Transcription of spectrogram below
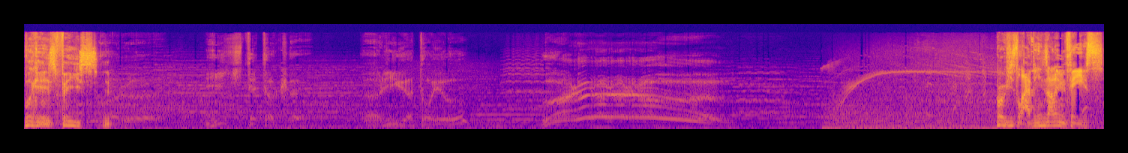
Look at his face. Bro, he's laughing. He's not even face.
